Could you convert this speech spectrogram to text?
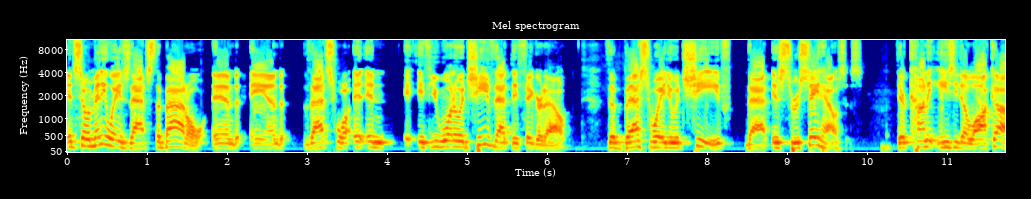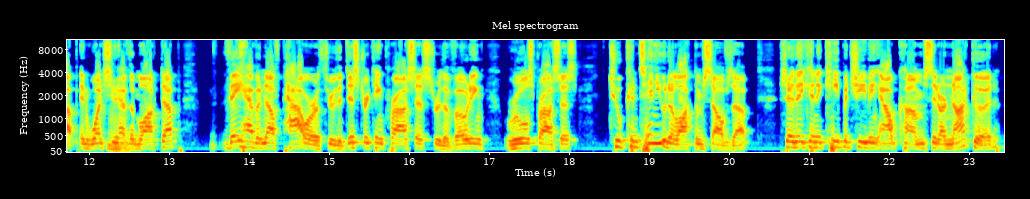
And so in many ways that's the battle. And and that's what and if you want to achieve that they figured out the best way to achieve that is through state houses. They're kind of easy to lock up and once you mm-hmm. have them locked up they have enough power through the districting process, through the voting rules process to continue to lock themselves up so they can keep achieving outcomes that are not good,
